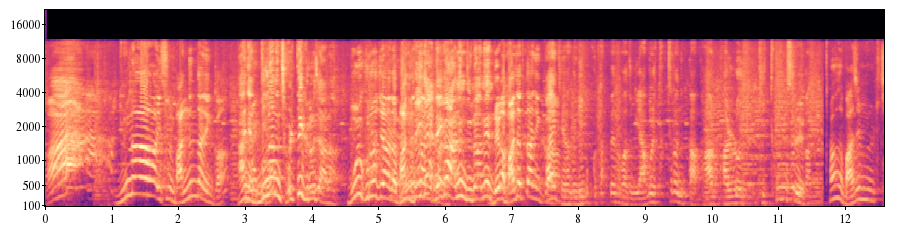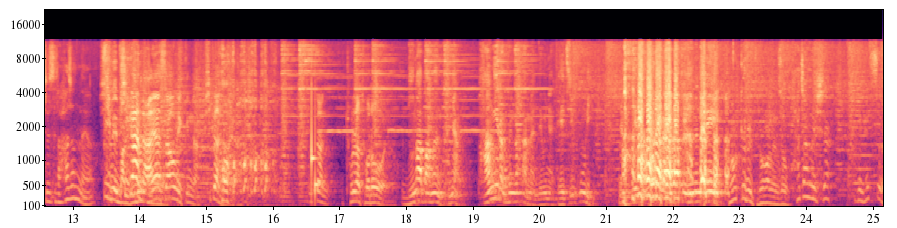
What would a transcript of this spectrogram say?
아! 누나 있으면 맞는다니까? 아니야, 그런 거? 누나는 절대 그러지 않아. 뭘 그러지 않아? 맞는다니까. 내가, 내가 아는 누나는 내가 맞았다니까. 제가 그 리복고 딱 뺏어가지고 야구를 탁 틀어니까 바로 발로 뒤통수를 막. 아, 근데 맞을 짓을 하셨네요. 막 피가 나야. 싸움이 끝나. 피가 나야. 일단 졸라 더러워요. 누나 방은 그냥 방이라고 생각하면 안 돼. 그냥 돼지 우리. 그냥 돼지 우리가 이렇게 있는데 중학교를 들어가면서 화장을 시작하긴 했어요.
